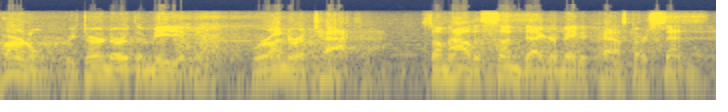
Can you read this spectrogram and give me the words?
Colonel, return to Earth immediately. We're under attack. Somehow the Sun Dagger made it past our sentinels.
